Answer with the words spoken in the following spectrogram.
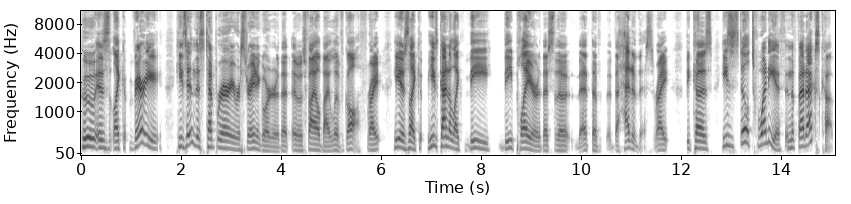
who is like very he's in this temporary restraining order that it was filed by LIV Golf, right? He is like he's kind of like the the player that's the at the the head of this, right? Because he's still 20th in the FedEx Cup.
